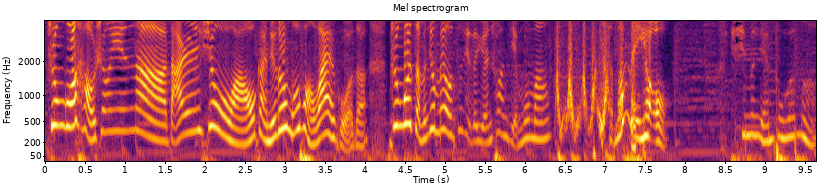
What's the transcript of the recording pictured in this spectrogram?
中国好声音呐，达人秀啊，我感觉都是模仿外国的。中国怎么就没有自己的原创节目吗？怎么没有？新闻联播吗？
